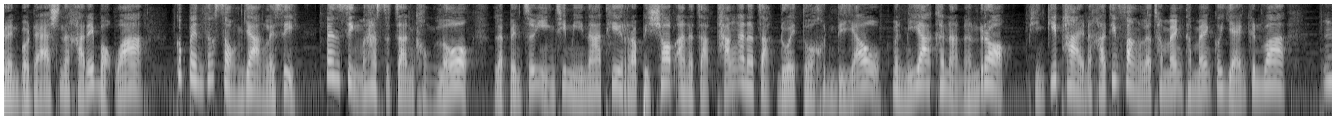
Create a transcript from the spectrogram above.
Rainbow Dash นะคะได้บอกว่าก็เป็นทั้งสองอย่างเลยสิ เป็นสิ่งมหัศจรรย์ของโลก และเป็นเจ้าหญิงที่มีหน้าที่รับผิดชอบอาณาจักรทั้งอาณาจักรด้วยตัวคนเดียว มันไม่ยากขนาดนั้นหรอกพิงกี้พายนะคะที่ฟังแล้วทำแม่งทำแม่งก็แย้งขึ้นว่า อื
